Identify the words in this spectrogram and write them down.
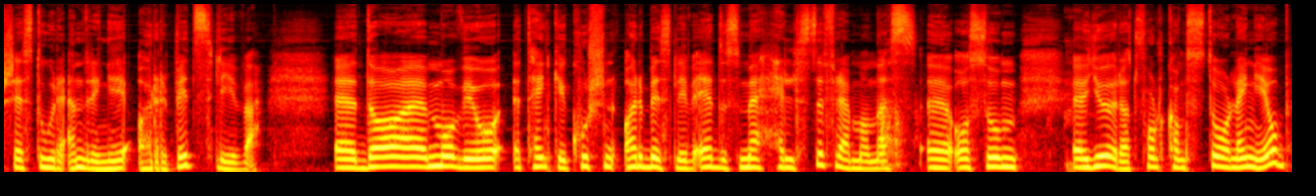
skje store endringer i arbeidslivet. Da må vi jo tenke hvordan arbeidsliv er det som er helsefremmende, og som gjør at folk kan stå lenge i jobb.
